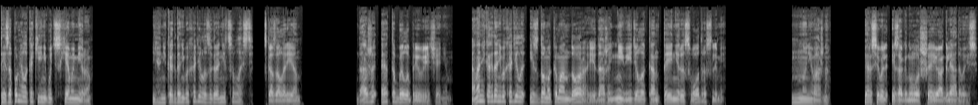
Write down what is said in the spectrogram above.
Ты запомнила какие-нибудь схемы мира?» «Я никогда не выходила за границы власти», — сказала Риан. Даже это было преувеличением. Она никогда не выходила из дома командора и даже не видела контейнеры с водорослями. Но неважно. Персиваль изогнула шею, оглядываясь.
